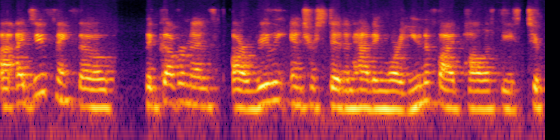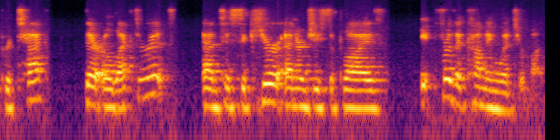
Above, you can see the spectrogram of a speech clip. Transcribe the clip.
Uh, I do think, though, the governments are really interested in having more unified policies to protect their electorate and to secure energy supplies for the coming winter month.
